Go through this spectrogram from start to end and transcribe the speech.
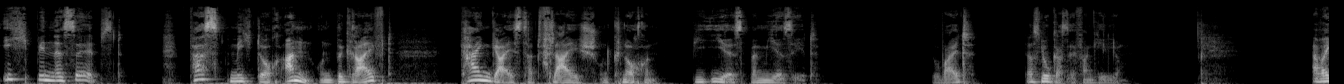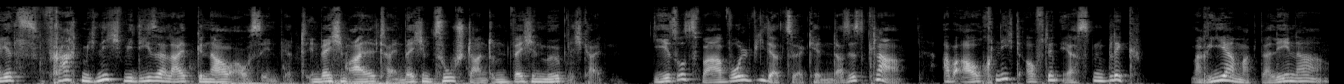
Ich bin es selbst. Fasst mich doch an und begreift, kein Geist hat Fleisch und Knochen, wie ihr es bei mir seht. Soweit das Lukasevangelium. Aber jetzt fragt mich nicht, wie dieser Leib genau aussehen wird, in welchem Alter, in welchem Zustand und mit welchen Möglichkeiten. Jesus war wohl wiederzuerkennen, das ist klar, aber auch nicht auf den ersten Blick. Maria Magdalena,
